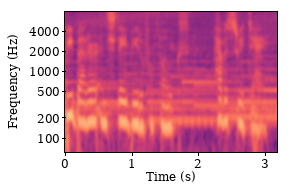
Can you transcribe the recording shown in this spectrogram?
Be better and stay beautiful, folks. Have a sweet day.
